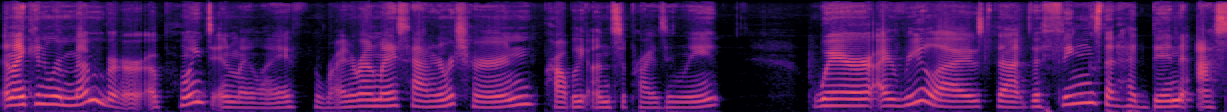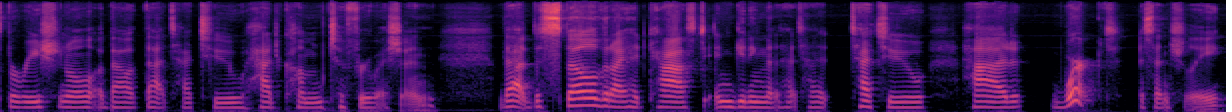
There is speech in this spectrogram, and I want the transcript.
And I can remember a point in my life, right around my Saturn return, probably unsurprisingly, where I realized that the things that had been aspirational about that tattoo had come to fruition. That the spell that I had cast in getting that t- tattoo had worked, essentially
